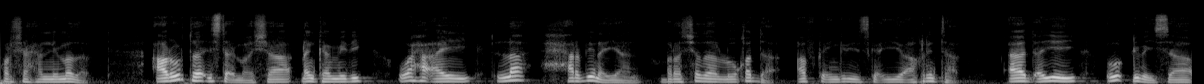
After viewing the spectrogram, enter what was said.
farshaxanimada. Caruurta isticmaasha dhanka midig waxa ay la xarbinayaan barashada luuqadda afka ingiriiska iyo akhrinta. Aad ayay u dhibaysaa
